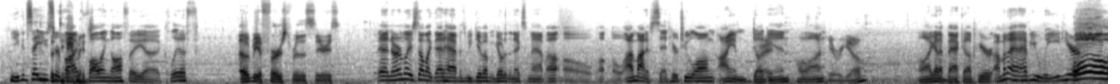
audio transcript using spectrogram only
you could say you survived damage. falling off a uh, cliff. that would be a first for this series. Yeah, normally if something like that happens, we give up and go to the next map. Uh oh, uh oh. I might have sat here too long. I am dug right. in. Hold on. Here we go. Oh, I gotta back up here. I'm gonna have you lead here. Oh!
